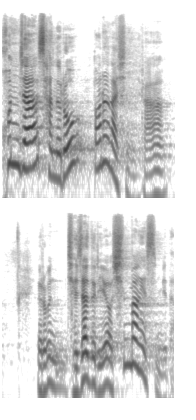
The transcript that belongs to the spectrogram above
혼자 산으로 떠나가시니라. 여러분 제자들이요 실망했습니다.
